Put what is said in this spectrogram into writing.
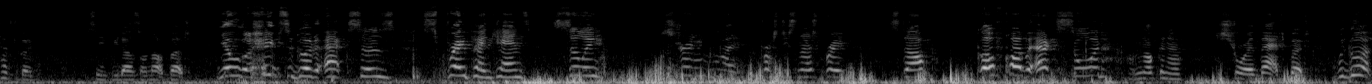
have to go see if he does or not. But yeah, we've got heaps of good axes, spray paint cans, silly string, like frosty snow spray stuff, golf club axe sword. I'm not gonna destroy that, but we got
